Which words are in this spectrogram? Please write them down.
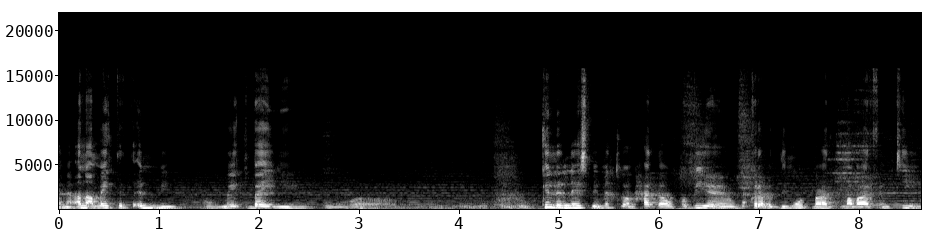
يعني أنا ماتت أمي ومات بيي وكل الناس بيمثلهم حدا وطبيعي وبكرة بدي موت بعد ما بعرف إمتى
